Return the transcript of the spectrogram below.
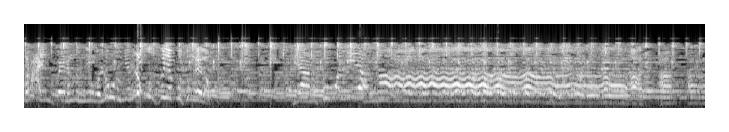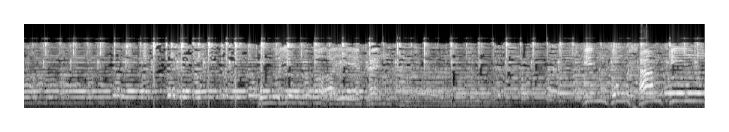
不答应拜堂成亲，我搂住你，搂死也不松开了。仙姑娘啊！不由得一阵子心中伤心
